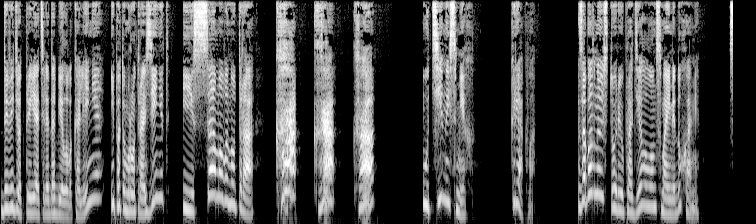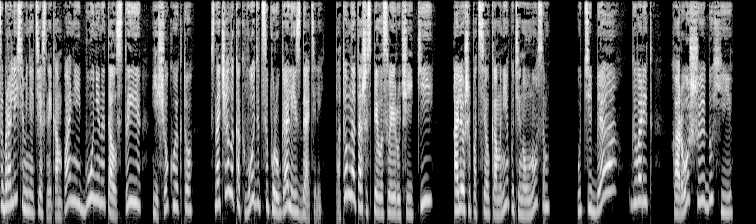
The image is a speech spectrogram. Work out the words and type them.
Доведет приятеля до белого коленя, и потом рот разинет, и из самого нутра «Ка-ка-ка!» Утиный смех. Кряква. Забавную историю проделал он с моими духами. Собрались у меня тесной компанией Бунины, Толстые, еще кое-кто. Сначала, как водится, поругали издателей. Потом Наташа спела свои ручейки, Алёша подсел ко мне, потянул носом. «У тебя, — говорит, — хорошие духи».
